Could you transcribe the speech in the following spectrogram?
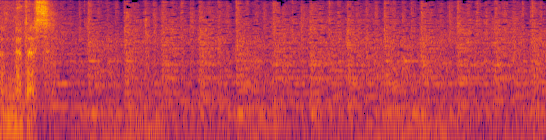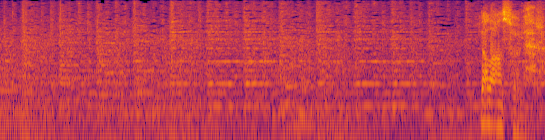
Sen ne dersin? Yalan söyler.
